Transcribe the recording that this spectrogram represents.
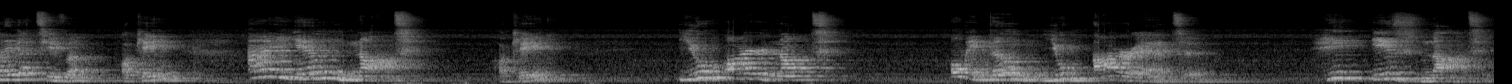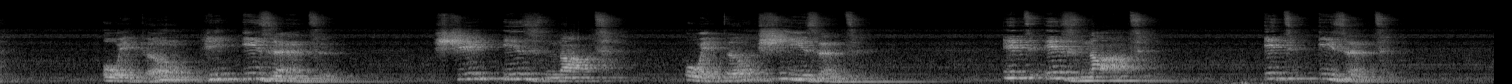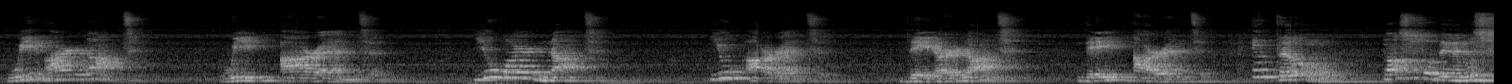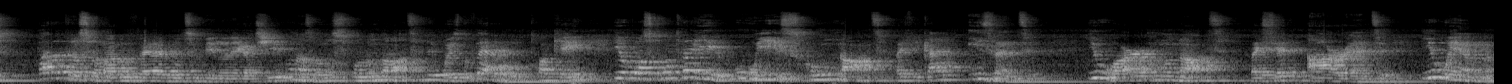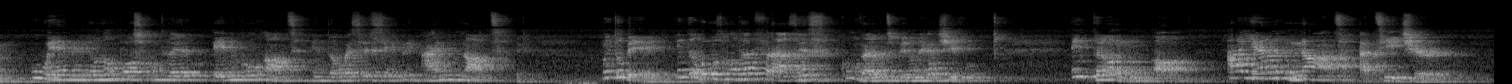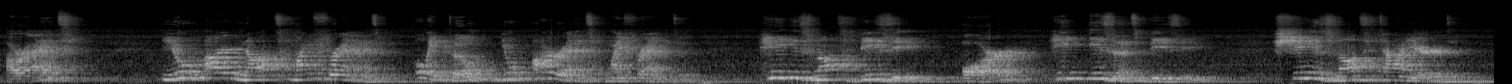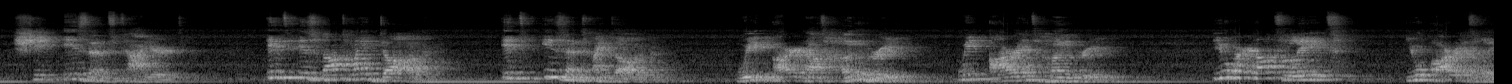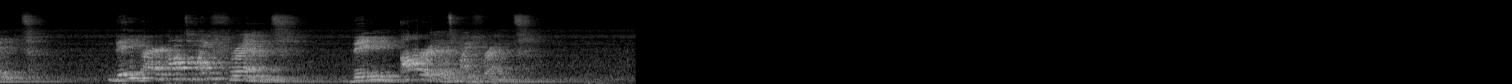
negativa, ok? I am not, ok? You are not. Ou então, you aren't. He is not. Ou então, he isn't. She is not. Ou então, she isn't. It is not. It isn't. We are not. We aren't. You are not. You aren't. They are not. They aren't. Então, nós podemos, para transformar o verbo to be no negativo, nós vamos pôr o not depois do verbo, ok? E eu posso contrair o is com o not, vai ficar isn't. You are com o not, vai ser aren't. E o am, o am eu não posso contrair am com not, então vai ser sempre I'm not. Muito bem, então vamos montar frases com o verbo to be no negativo. Então, ó, I am not a teacher, alright? You are not my friend. Ou então, you aren't my friend. He is not busy, or he isn't busy. She is not tired. She isn't tired. It is not my dog. It isn't my dog. We are not hungry. We aren't hungry. You are not late. You aren't late. They are not my friends. They aren't my friends.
